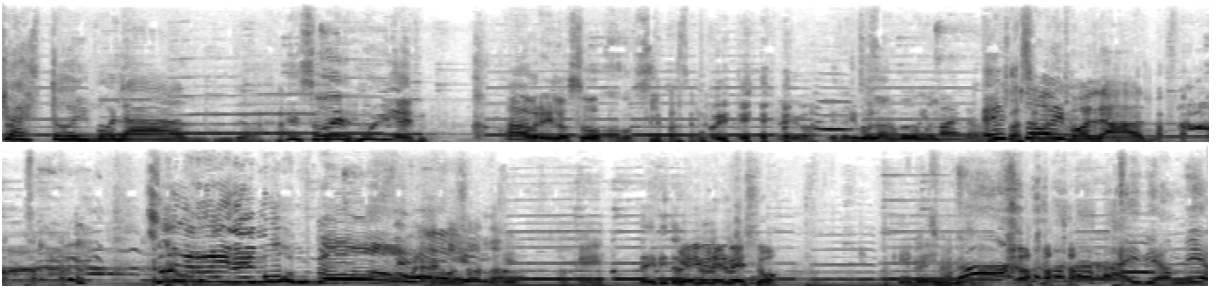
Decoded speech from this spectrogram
Ya estoy volando. Eso es, muy bien. Abre los ojos. ¿Qué le pasa a Luisa? Estoy volando de muy vuelta. malo. ¿Qué pasa, Estoy volando. ¡Soy el rey del mundo! Sorda. Ok. Le gritó Y ahí viene el beso. Ay, Dios mío.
